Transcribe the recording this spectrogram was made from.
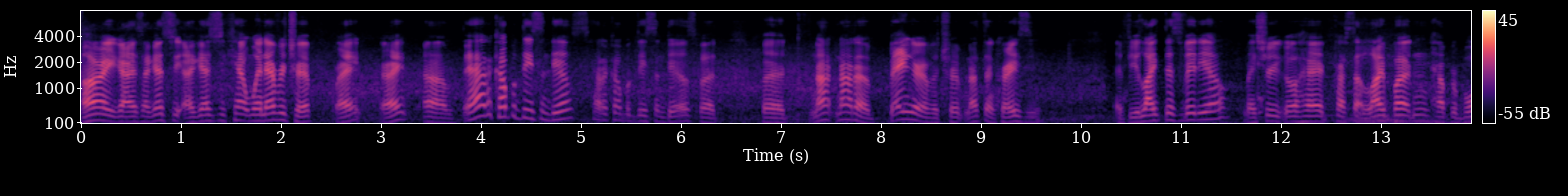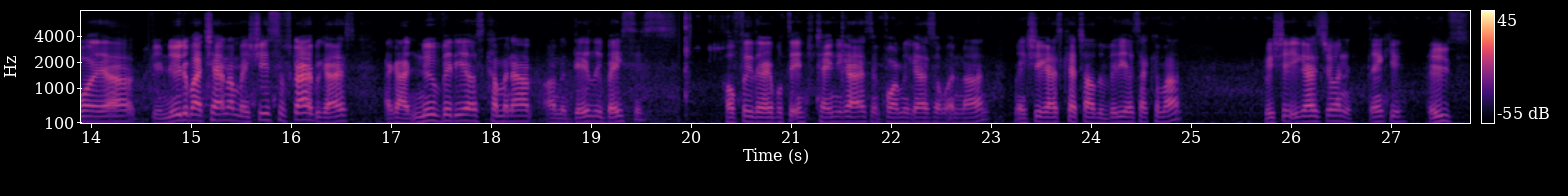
All right, guys. I guess I guess you can't win every trip, right? Right? Um, they had a couple decent deals. Had a couple decent deals, but but not not a banger of a trip. Nothing crazy. If you like this video, make sure you go ahead, press that like button, help your boy out. If you're new to my channel, make sure you subscribe, you guys. I got new videos coming out on a daily basis. Hopefully they're able to entertain you guys, inform you guys and whatnot. Make sure you guys catch all the videos that come out. Appreciate you guys joining. Thank you. Peace.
